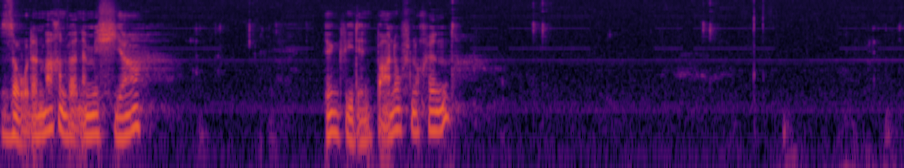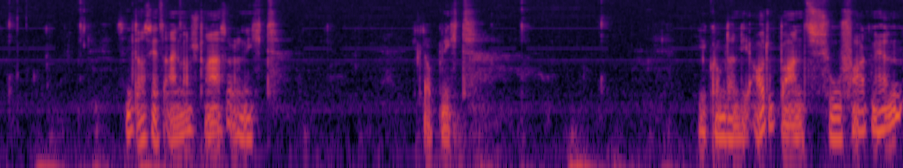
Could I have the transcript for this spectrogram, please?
So, dann machen wir nämlich hier irgendwie den Bahnhof noch hin. Sind das jetzt Einbahnstraßen oder nicht? Ich glaube nicht. Hier kommen dann die Autobahnzufahrten hin.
